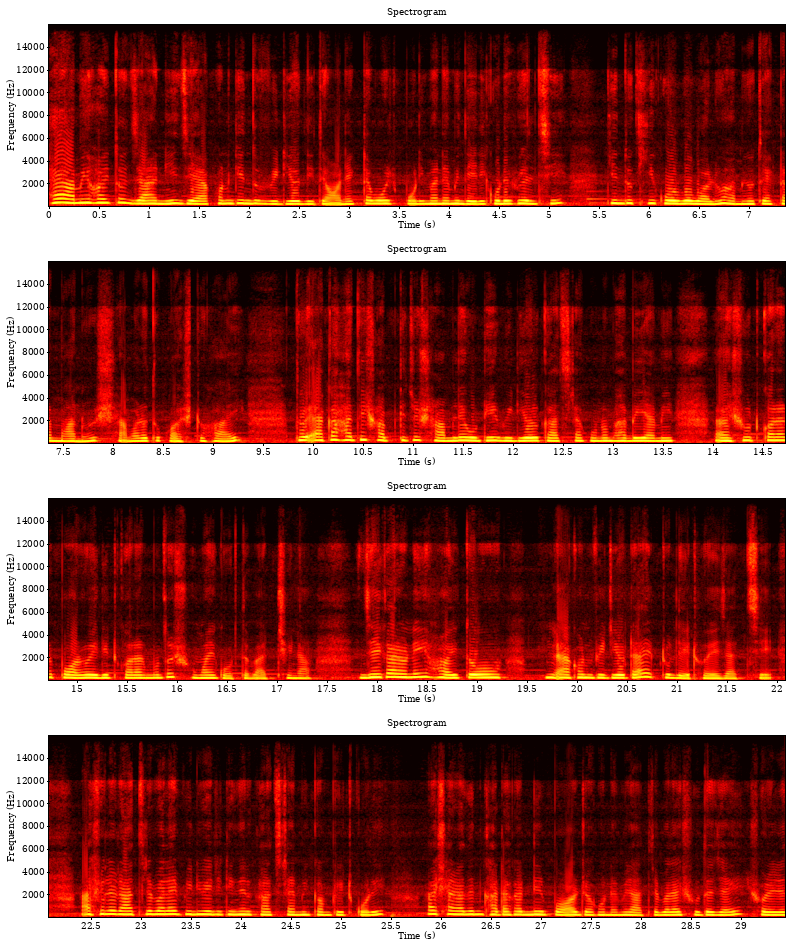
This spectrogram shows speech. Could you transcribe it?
হ্যাঁ আমি হয়তো জানি যে এখন কিন্তু ভিডিও দিতে অনেকটা পরিমাণে আমি দেরি করে ফেলছি। কিন্তু কি করব বলো? আমিও তো একটা মানুষ, আমারও তো কষ্ট হয়। তো একা হাতে সব কিছু সামলে উঠে ভিডিওর কাজটা কোনোভাবেই আমি শ্যুট করার পরও, এডিট করার মতো সময় করতে পারছি না। যে কারণেই হয়তো এখন ভিডিওটা একটু লেট হয়ে যাচ্ছে। আসলে রাত্রেবেলায় ভিডিও এডিটিংয়ের কাজটা আমি কমপ্লিট করি। আর সারাদিন খাটাখাটনির পর যখন আমি রাত্রেবেলায় শুতে যাই, শরীরে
